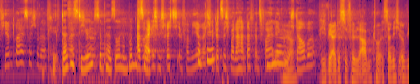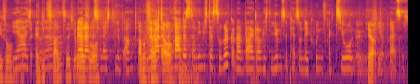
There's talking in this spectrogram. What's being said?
34 oder Okay, das ist die jüngste so. Person im Bundestag. Also wenn ich mich richtig informiere, okay. ich würde jetzt nicht meine Hand dafür ins Feuer legen, ja. ich glaube. Wie, wie, alt ist denn Philipp Amthor? Ist er nicht irgendwie so ja, ich, Ende oder, 20 oder, oder dann so? ist vielleicht Philipp Amthor. Aber oder vielleicht war, auch. Dann war das, dann nehme ich das zurück und dann war, glaube ich, die jüngste Person der grünen Fraktion irgendwie ja. 34.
